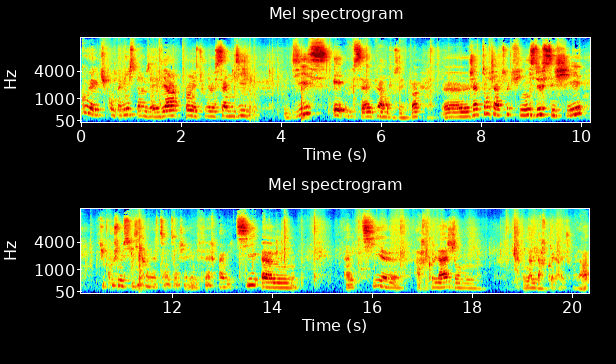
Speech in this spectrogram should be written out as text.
Coucou la YouTube compagnie, j'espère que vous allez bien. On est toujours le samedi 10 et vous savez pas, non vous savez pas, euh, j'attends qu'un truc finisse de sécher. Du coup je me suis dit qu'en attendant j'allais me faire un petit, euh, un petit euh, arcolage dans mon journal d'arcolage, voilà.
